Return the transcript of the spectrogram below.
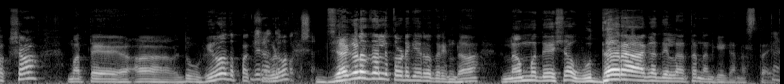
ಪಕ್ಷ ಮತ್ತೆ ಇದು ವಿರೋಧ ಪಕ್ಷಗಳು ಜಗಳದಲ್ಲಿ ತೊಡಗಿರೋದ್ರಿಂದ ನಮ್ಮ ದೇಶ ಉದ್ಧಾರ ಆಗೋದಿಲ್ಲ ಅಂತ ನನಗೀಗ ಅನ್ನಿಸ್ತಾ ಇದೆ.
